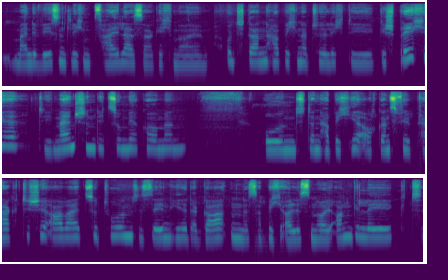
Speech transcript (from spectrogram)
meine wesentlichen Pfeiler, sage ich mal. Und dann habe ich natürlich die Gespräche, die Menschen, die zu mir kommen. Und dann habe ich hier auch ganz viel praktische Arbeit zu tun. Sie sehen hier der Garten, das habe ich alles neu angelegt.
